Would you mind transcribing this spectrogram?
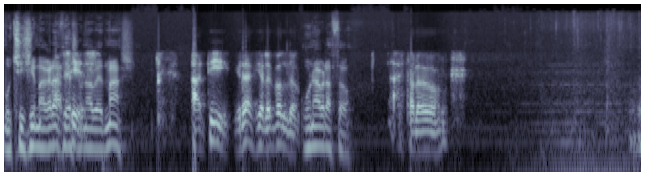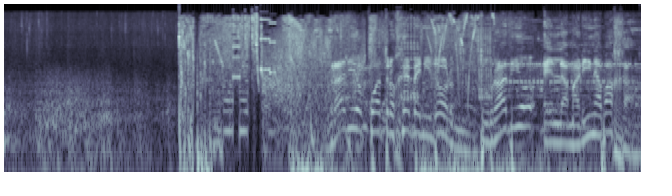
muchísimas gracias una vez más. A ti, gracias Leopoldo. Un abrazo. Hasta luego. Radio 4G Benidorm, tu radio en la Marina Baja.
